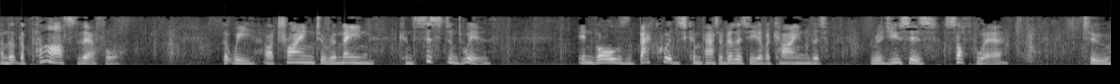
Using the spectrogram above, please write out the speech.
And that the past, therefore, that we are trying to remain consistent with involves backwards compatibility of a kind that reduces software to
